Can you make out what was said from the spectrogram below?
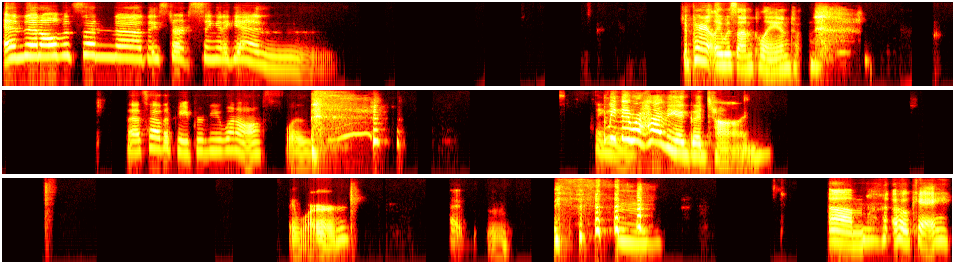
And then all of a sudden uh, they start singing again. Apparently was unplanned. That's how the pay-per-view went off was I mean, they were having a good time. They were. I- mm. Mm. um okay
